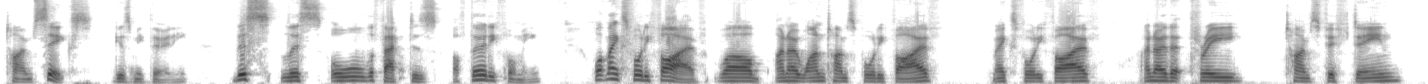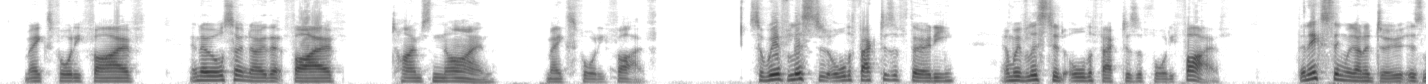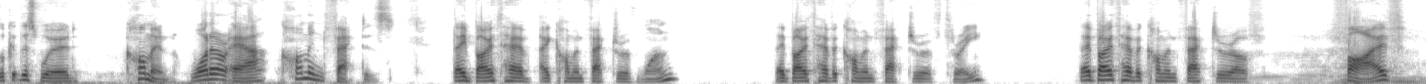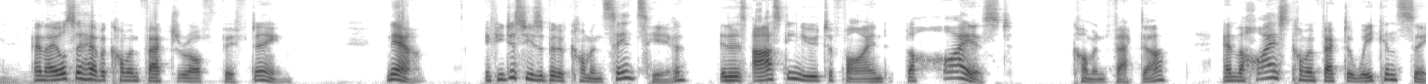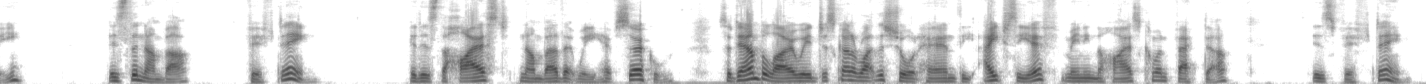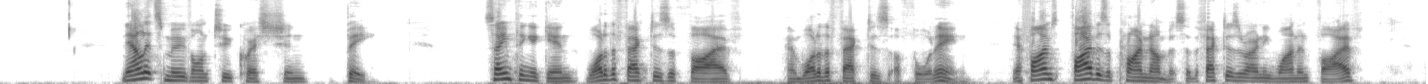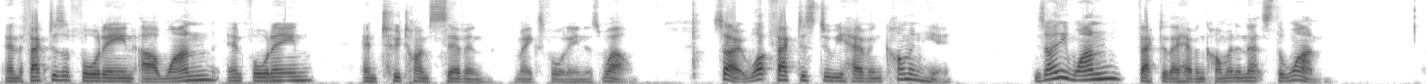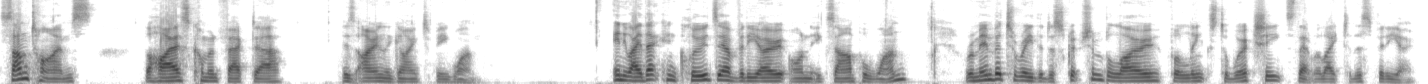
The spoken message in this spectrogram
times 6 gives me 30. This lists all the factors of 30 for me. What makes 45? Well, I know 1 times 45 makes 45. I know that 3 times 15 makes 45. And I also know that 5 times 9 makes 45. So we've listed all the factors of 30 and we've listed all the factors of 45. The next thing we're going to do is look at this word common. What are our common factors? They both have a common factor of 1. They both have a common factor of 3. They both have a common factor of 5. And they also have a common factor of 15. Now, if you just use a bit of common sense here, it is asking you to find the highest common factor. And the highest common factor we can see is the number 15. It is the highest number that we have circled. So down below, we're just going to write the shorthand. The HCF, meaning the highest common factor, is 15. Now let's move on to question B. Same thing again. What are the factors of 5 and what are the factors of 14? Now 5, 5 is a prime number, so the factors are only 1 and 5. And the factors of 14 are 1 and 14 and 2 times 7 makes 14 as well. So what factors do we have in common here? There's only one factor they have in common and that's the 1. Sometimes the highest common factor is only going to be 1. Anyway, that concludes our video on example 1. Remember to read the description below for links to worksheets that relate to this video.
